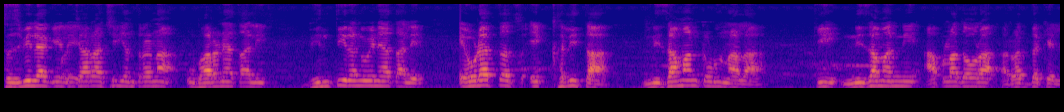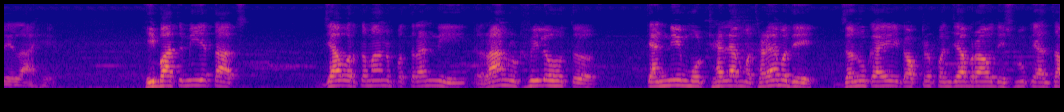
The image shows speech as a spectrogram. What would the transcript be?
सजविल्या गेले प्रचाराची यंत्रणा उभारण्यात आली भिंती रंगविण्यात आले. एवढ्यातच एक खलिता निजामांकडून आला की निजामांनी आपला दौरा रद्द केलेला आहे. ही बातमी येताच ज्या वर्तमानपत्रांनी रान उठविलं होतं त्यांनी मोठ्याल्या मथळ्यामध्ये जणू काही डॉक्टर पंजाबराव देशमुख यांचा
